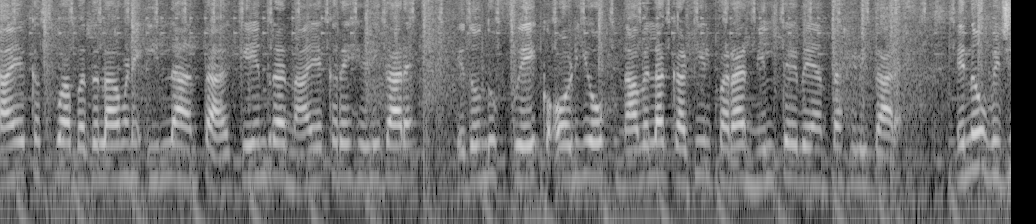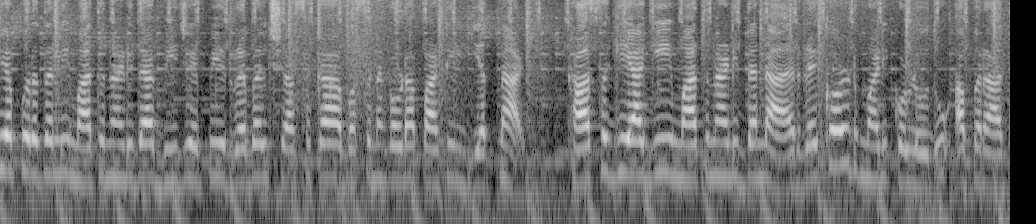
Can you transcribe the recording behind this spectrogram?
ನಾಯಕತ್ವ ಬದಲಾವಣೆ ಇಲ್ಲ ಅಂತ ಕೇಂದ್ರ ನಾಯಕರೇ ಹೇಳಿದ್ದಾರೆ. ಇದೊಂದು ಫೇಕ್ ಆಡಿಯೋ. ನಾವೆಲ್ಲ ಕಟೀಲ್ ಪರ ನಿಲ್ತೇವೆ ಅಂತ ಹೇಳಿದ್ದಾರೆ. ಇನ್ನು ವಿಜಯಪುರದಲ್ಲಿ ಮಾತನಾಡಿದ ಬಿಜೆಪಿ ರೆಬೆಲ್ ಶಾಸಕ ಬಸನಗೌಡ ಪಾಟೀಲ್ ಯತ್ನಾಳ್. ಖಾಸಗಿಯಾಗಿ ಮಾತನಾಡಿದ್ದನ್ನ ರೆಕಾರ್ಡ್ ಮಾಡಿಕೊಳ್ಳುವುದು ಅಪರಾಧ.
